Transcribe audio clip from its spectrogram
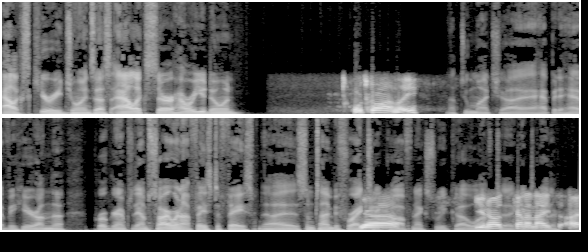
Alex Kirry joins us. Alex, sir, how are you doing? What's going on, Lee? Not too much. Uh, happy to have you here on the program today. I'm sorry we're not face to face. Sometime before I yeah. take off next week. We'll you know, it's kind of nice. I,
